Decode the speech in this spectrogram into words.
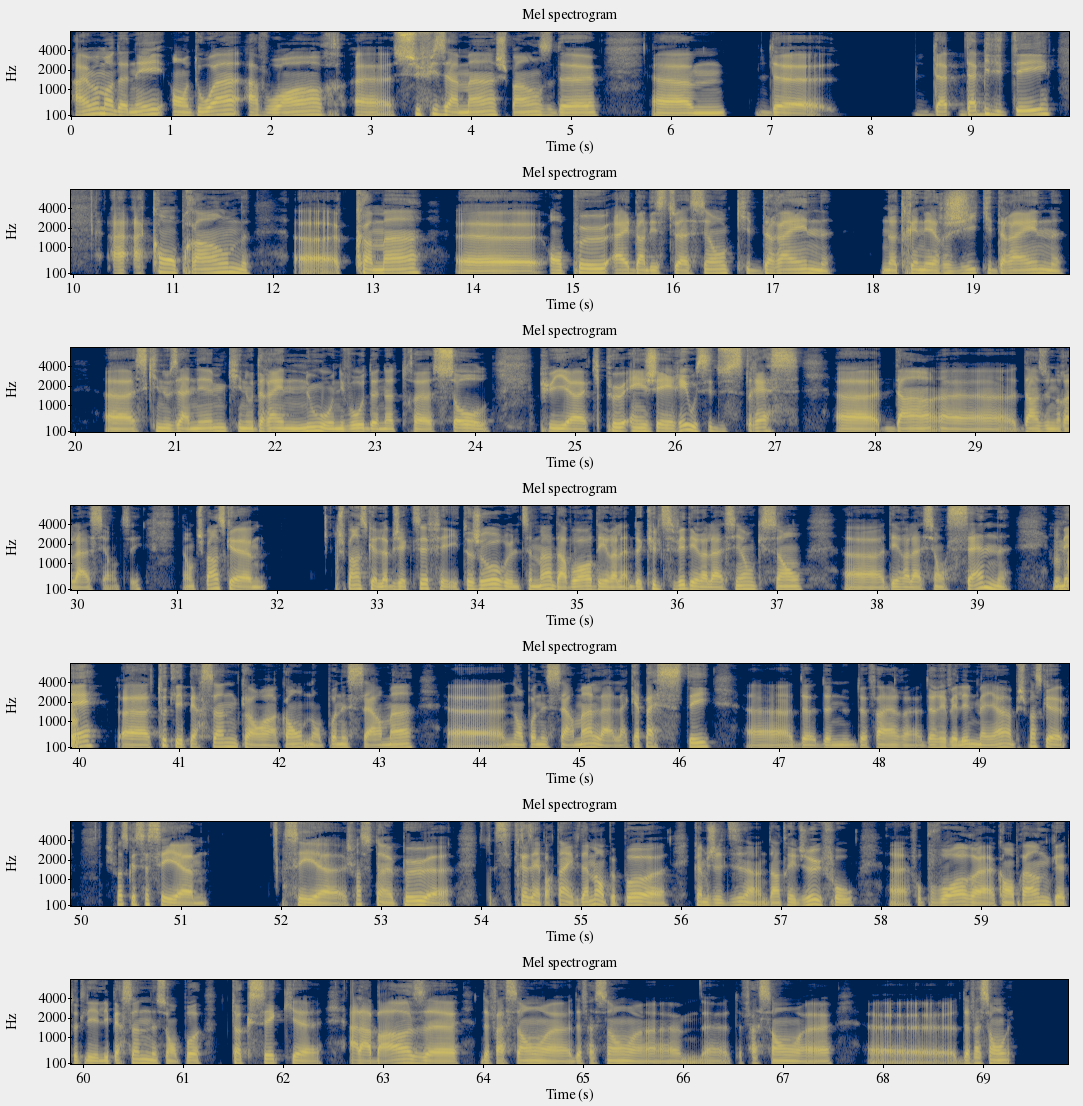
à un moment donné, on doit avoir suffisamment, je pense, de, de d'habilité à, comprendre comment on peut être dans des situations qui drainent notre énergie, qui drainent ce qui nous anime, qui nous draine nous au niveau de notre soul, puis qui peut ingérer aussi du stress dans dans une relation. Donc je pense que je pense que l'objectif est toujours ultimement d'avoir des de cultiver des relations qui sont euh, des relations saines, mm-hmm. mais euh, toutes les personnes qu'on rencontre n'ont pas nécessairement euh, n'ont pas nécessairement la, capacité de, de, de faire de révéler le meilleur. je pense que je pense que ça c'est c'est euh, je pense que c'est un peu euh, c'est très important. Évidemment on peut pas euh, comme je le dis d'entrée de jeu il faut faut pouvoir comprendre que toutes les, personnes ne sont pas toxiques à la base de façon de façon de façon de façon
